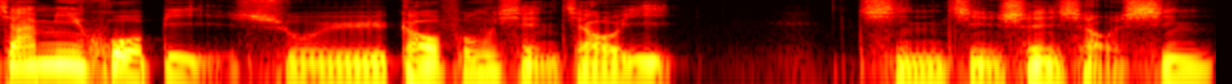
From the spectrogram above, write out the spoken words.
加密货币属于高风险交易，请谨慎小心。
